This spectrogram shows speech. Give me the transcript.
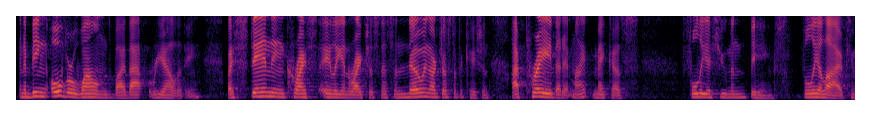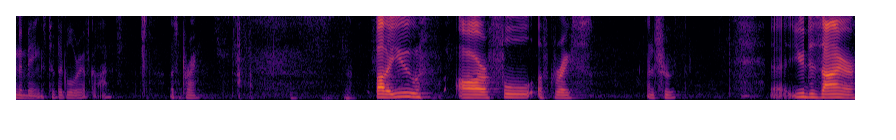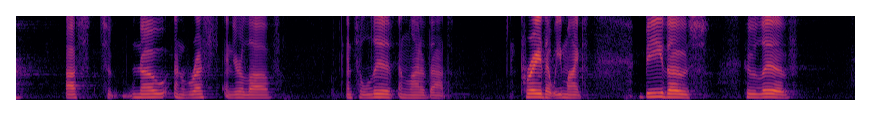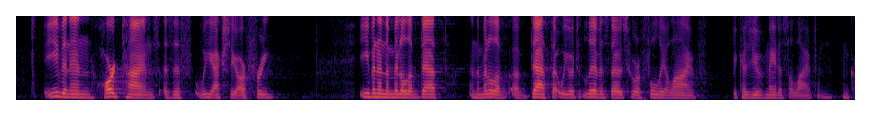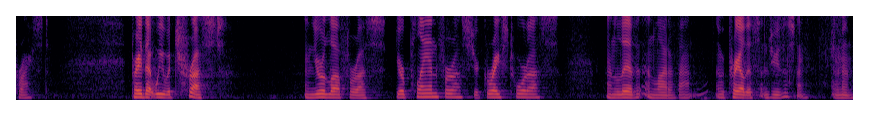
and in being overwhelmed by that reality, by standing in Christ's alien righteousness and knowing our justification, I pray that it might make us fully human beings, fully alive human beings to the glory of God. Let's pray. Father, you are full of grace and truth. Uh, you desire us to know and rest in your love and to live in light of that. Pray that we might be those who live even in hard times, as if we actually are free. Even in the middle of death, in the middle of, of death, that we would live as those who are fully alive because you have made us alive in, in Christ. Pray that we would trust in your love for us, your plan for us, your grace toward us, and live in light of that. And we pray all this in Jesus' name. Amen.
